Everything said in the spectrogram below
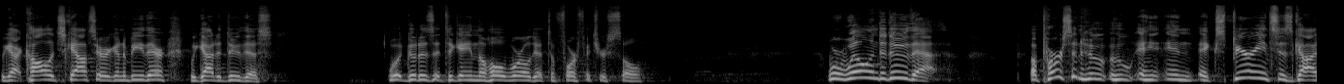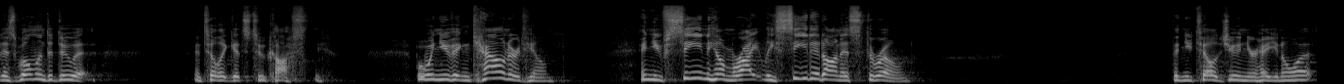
We got college scouts that are going to be there. We got to do this. What good is it to gain the whole world yet to forfeit your soul? We're willing to do that. A person who, who in, in experiences God is willing to do it until it gets too costly. But when you've encountered Him, and you've seen him rightly seated on his throne, then you tell Junior, hey, you know what?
